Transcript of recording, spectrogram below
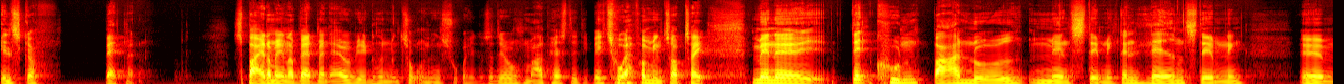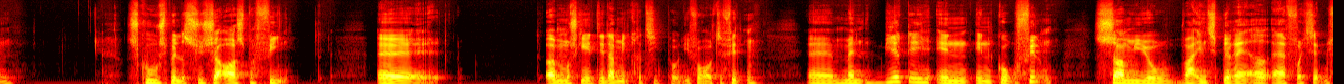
elsker Batman. Spider-Man og Batman er jo i virkeligheden mine to yndlingssuperhelte, så det er jo meget passende. De begge to er på min top 3. Men øh, den kunne bare noget med en stemning. Den lavede en stemning. Øhm, skuespillet synes jeg også var fint. Øh, og måske det, der er mit kritikpunkt i forhold til filmen. Øh, men virkelig en, en god film, som jo var inspireret af for eksempel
